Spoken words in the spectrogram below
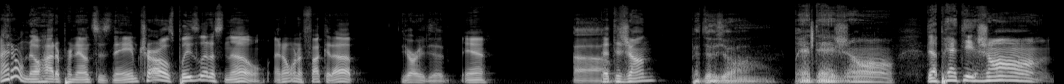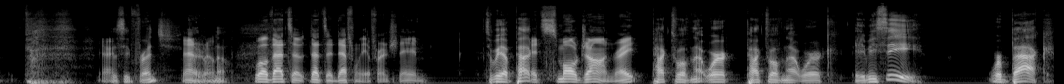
I don't know how to pronounce his name. Charles, please let us know. I don't want to fuck it up. You already did. Yeah. Um, Petitjean? Petitjean. Petitjean. The Petitjean. Is he French? I don't, know. Well, that's a that's a definitely a French name. So we have Pac It's Small John, right? Pac-12 Network, Pac-12 Network, ABC. We're back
